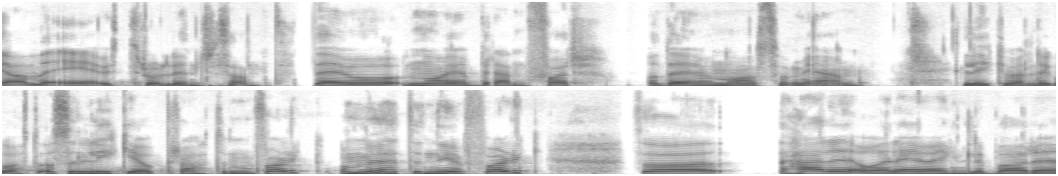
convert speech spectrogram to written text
Ja, det er utrolig interessant. Det er jo noe jeg brenner for, og det er jo noe som jeg liker veldig godt. Og så liker jeg å prate med folk og møte nye folk. Så dette året er jo egentlig bare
